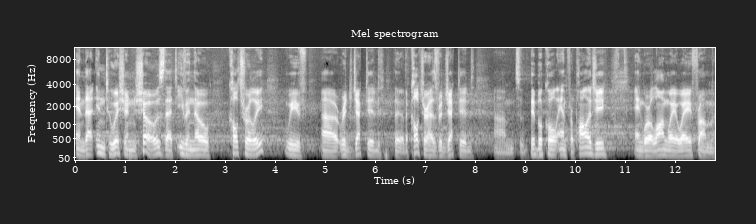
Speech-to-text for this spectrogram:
And that intuition shows that even though culturally we've uh, rejected, the, the culture has rejected um, sort of biblical anthropology, and we're a long way away from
